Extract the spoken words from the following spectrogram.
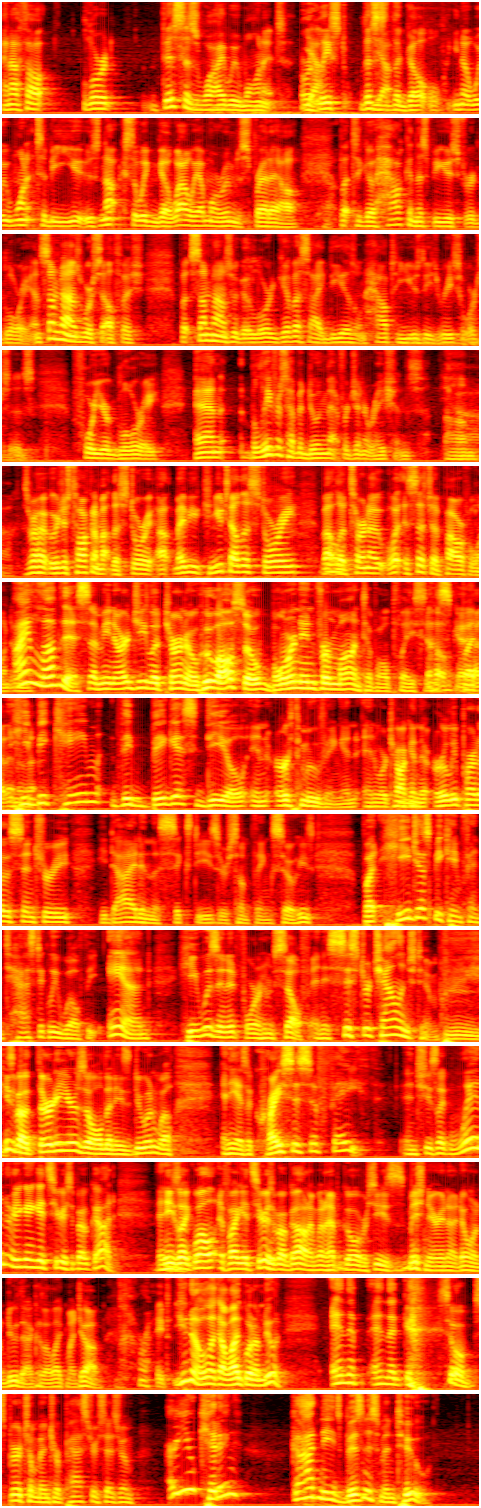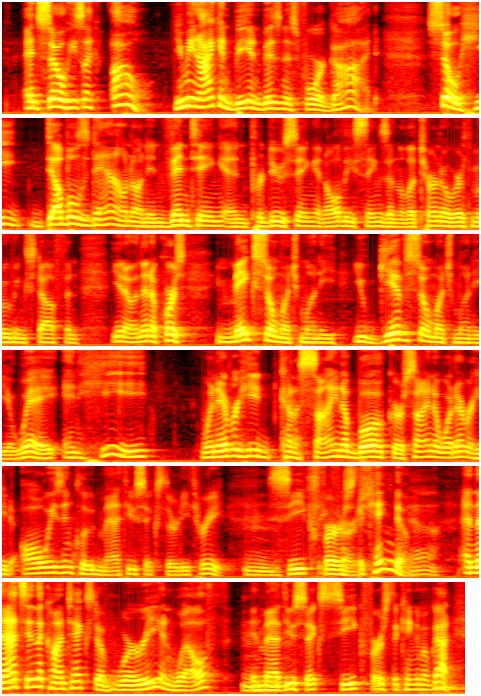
And I thought, Lord, this is why we want it, or Yeah. at least this Yeah. is the goal. You know, we want it to be used, not so we can go, wow, we have more room to spread out, but to go, how can this be used for glory? And sometimes we're selfish, but sometimes we go, Lord, give us ideas on how to use these resources for your glory. And believers have been doing that for generations. Um. We were just talking about this story. Uh, maybe can you tell this story about LeTourneau? What it's such a powerful one. To me. I love this. I mean, R.G. LeTourneau, who also born in Vermont of all places, Okay, but he that. became the biggest deal in earth moving, and and we're talking Hmm. the early part of the century. He died in the '60s or something. So he's, but he just became fantastically wealthy, and he was in it for himself. And his sister challenged him. Hmm. He's about 30 years old, and he's doing well, and he has a crisis of faith. And she's like, "When are you going to get serious about God?" And he's like, "Well, if I get serious about God, I'm going to have to go overseas as a missionary, and I don't want to do that because I like my job." right. you know, like I like what I'm doing. And the and the so spiritual mentor pastor says to him, "Are you kidding? God needs businessmen too." And so he's like, "Oh, you mean I can be in business for God?" So he doubles down on inventing and producing and all these things and the LeTourneau earth moving stuff and you know and then of course you make so much money you give so much money away and he whenever he'd kind of sign a book or sign a whatever he'd always include Matthew 6:33 seek, first, the kingdom. Yeah. and that's in the context of worry and wealth Mm-hmm. in Matthew 6 seek first the kingdom of God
